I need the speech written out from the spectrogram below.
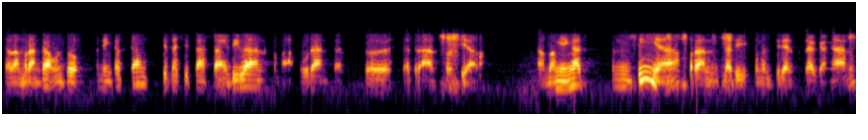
dalam rangka untuk meningkatkan cita-cita keadilan, kemakmuran, dan kesejahteraan sosial. Nah, mengingat pentingnya peran dari Kementerian Perdagangan,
